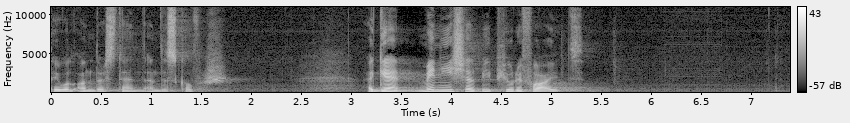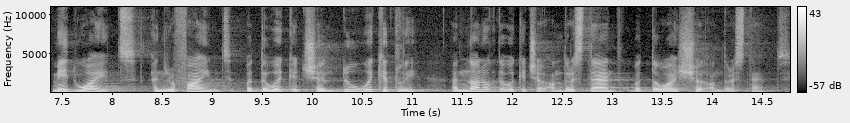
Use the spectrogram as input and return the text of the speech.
they will understand and discover. Again, many shall be purified, made white and refined, but the wicked shall do wickedly, and none of the wicked shall understand, but the wise shall understand.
